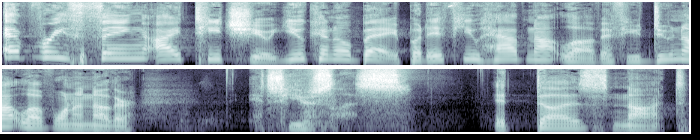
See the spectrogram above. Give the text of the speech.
Everything I teach you, you can obey. But if you have not love, if you do not love one another, it's useless. It does not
